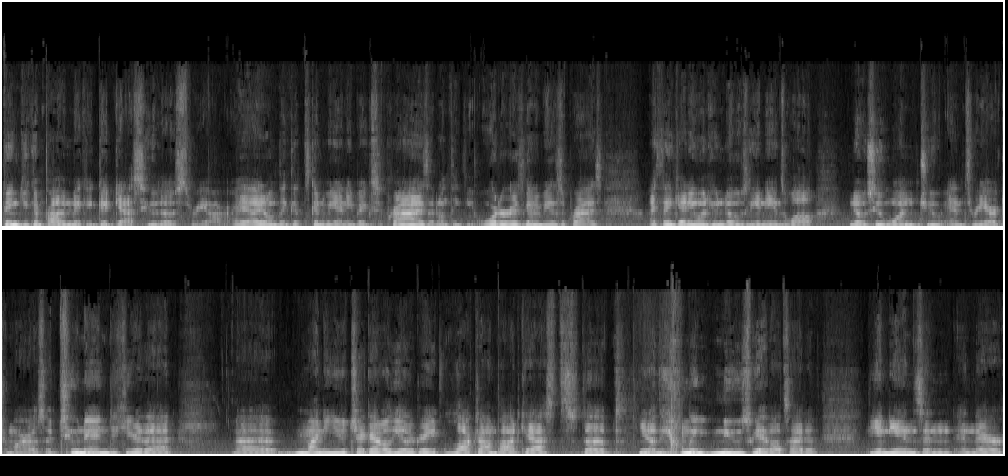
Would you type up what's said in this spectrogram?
think you can probably make a good guess who those three are. I, I don't think it's going to be any big surprise. I don't think the order is going to be a surprise. I think anyone who knows the Indians well knows who one, two, and three are tomorrow. So tune in to hear that. Uh, reminding you to check out all the other great Locked On podcasts. The you know the only news we have outside of the Indians and, and their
